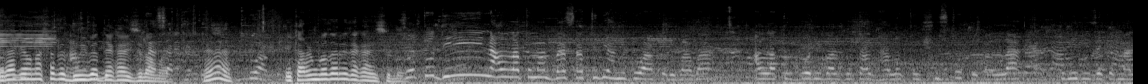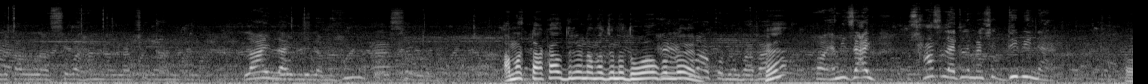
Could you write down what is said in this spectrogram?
এর আগে ওনার সাথে দুইবার দেখা হয়েছিল আমার। হ্যাঁ? এই কারণ বাজারে দেখা হয়েছিল। যতদিন আল্লাহ তোমার ব্যবসা থেকে আমি দোয়া করি বাবা। আল্লাহ তোর পরিবার টোটাল ভালো তো সুস্থ তো আল্লাহ। তুমি রিজেকের মালিক আল্লাহ সুবাহান আল্লাহ সুবাহান লাই লাই লিলাম আমার টাকাও দিলেন আমার জন্য দোয়াও করলেন। দোয়া করব বাবা। হ্যাঁ? আমি যাই। শ্বাস লাগলে মানুষ দিবি না। ও।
